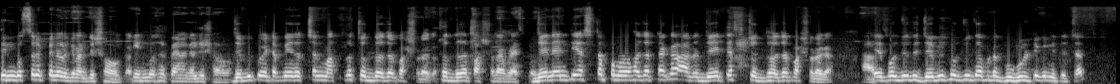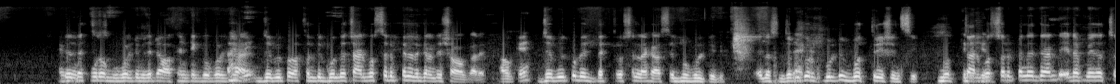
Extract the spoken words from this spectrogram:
তিন বছরের প্যানেল গ্যারান্টি সহকারে। তিন বছর প্যানাগালি সহ জেবিকো এটা পেয়ে যাচ্ছেন মাত্র চোদ্দ হাজার পাঁচশো টাকা। চোদ্দ হাজার পাঁচশো টাকা প্রাইস জে নাইনটি এসটা পনেরো হাজার টাকা আর জে এস চোদ্দ হাজার পাঁচশো টাকা। আচ্ছা। এরপর যদি জেবিকোর যদি আপনার গুগল টিভি নিতে চান পুরো গুগল টিভি যেটা অথেন্টিক গুগল টিভি জেবিকোর অথেন্টিক বলতে চার বছরের প্যানেল গ্যারান্টি সহকারে। ওকে জেবিকোর দেখতে পাচ্ছেন লেখা আছে গুগল টিভি এটা জেবিকোর গুগল টিভি বত্রিশ ইঞ্চি চার বছরের প্যানেল গ্যারান্টি এটা পেয়ে যাচ্ছে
